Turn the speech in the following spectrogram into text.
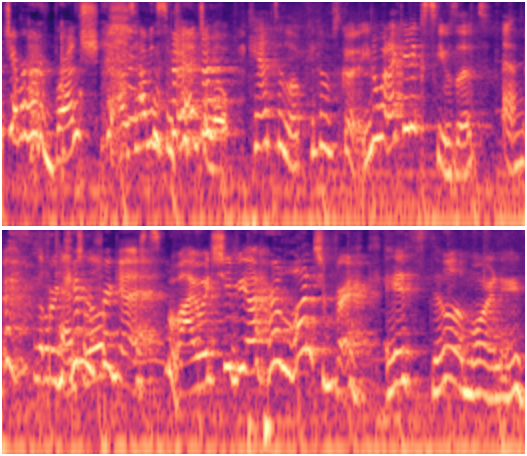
Haven't you ever heard of brunch? I was having some cantaloupe. Cantaloupe. Cantaloupe's good. You know what? I can excuse it. Yeah, little Forget and cantaloupe. forget. Why would she be on her lunch break? It's still a morning.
